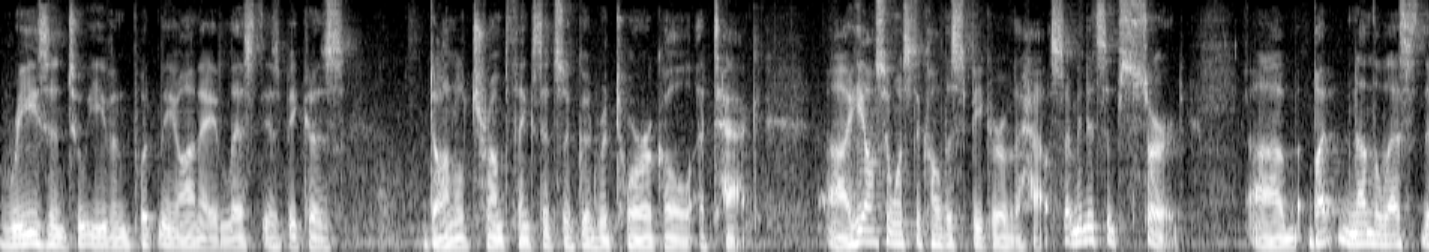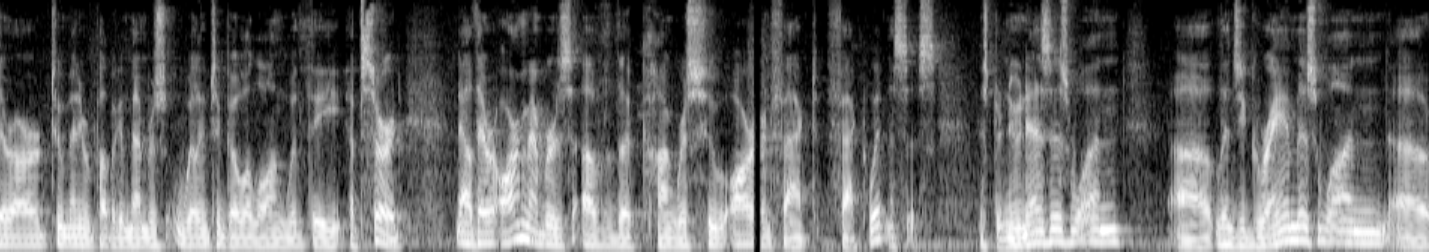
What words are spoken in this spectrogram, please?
reason to even put me on a list is because Donald Trump thinks it's a good rhetorical attack. Uh, he also wants to call the Speaker of the House. I mean, it's absurd. Um, but nonetheless, there are too many Republican members willing to go along with the absurd. Now, there are members of the Congress who are, in fact, fact witnesses. Mr. Nunes is one. Uh, Lindsey Graham is one. Uh,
